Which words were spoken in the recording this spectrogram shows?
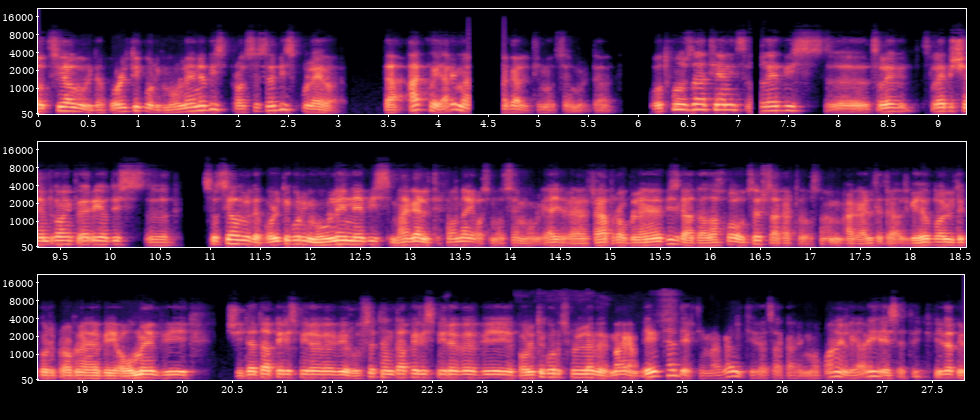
სოციალური და პოლიტიკური მოვლენების პროცესების კვლევა. და აქვე არის მაგალითი მოცემული და 90-იანი წლების წლების შემდგომი პერიოდის სოციალური და პოლიტიკური მოვლენების მაგალითი ხონდა იყოს მოსემული. აი რა პრობლემების გადალახვა უწევს საქართველოს. მაგალითად რა გეოპოლიტიკური პრობლემები, ომები, შიდა დაპირისპირებები, რუსეთთან დაპირისპირებები, პოლიტიკური ცვლილებები, მაგრამ ერთადერთი მაგალითი რაც აქ არის მოყვანილი არის ესეთი. პირდაპირ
